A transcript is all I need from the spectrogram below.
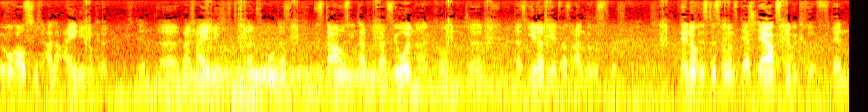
worauf sich alle einigen können. Denn äh, wahrscheinlich ist es dann so, dass es da auf Interpretationen ankommt, äh, dass jeder sich etwas anderes vorstellt. Dennoch ist es für uns der stärkste Begriff, denn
